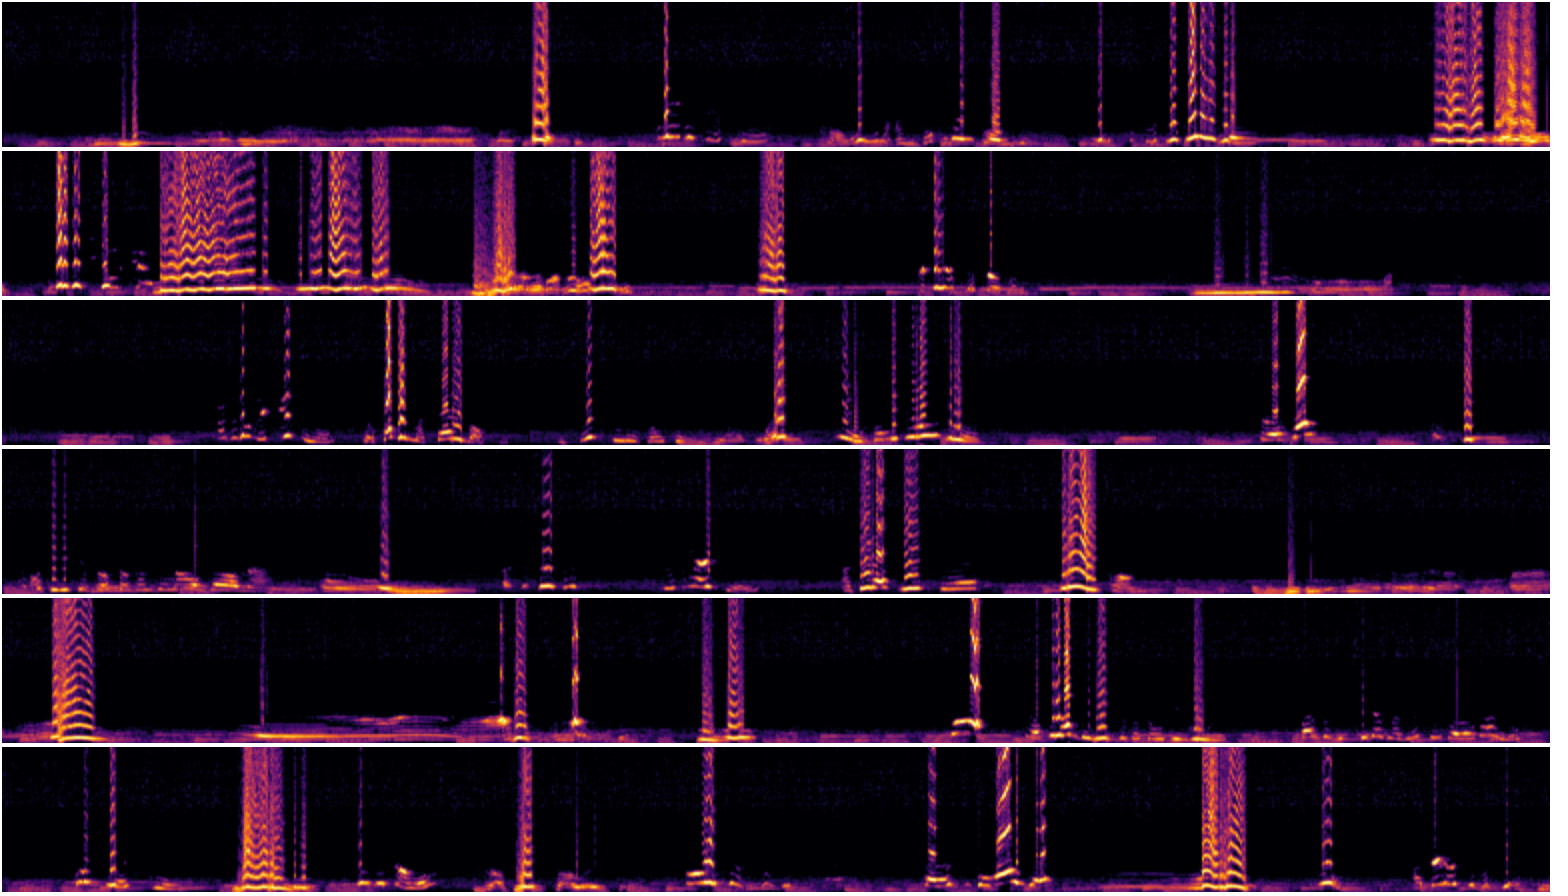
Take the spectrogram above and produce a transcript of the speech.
O! Brawo, piesku! Koło nie ma ani boku, ani kątu. Jest po prostu są przeciwległe, nie muszą być równe. Prawda? Oczywiście prostokąt nie ma ogona. Już lepiej. A teraz jeszcze trójkąt. Tak, naprawdę wiesz, co to są figury. Bardzo się przydasz na wielkim polowaniu. Chodź, piesku. Co się stało? Zaplątałem się. Zaraz ci pomogę! Już! A teraz się pośpieszmy.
